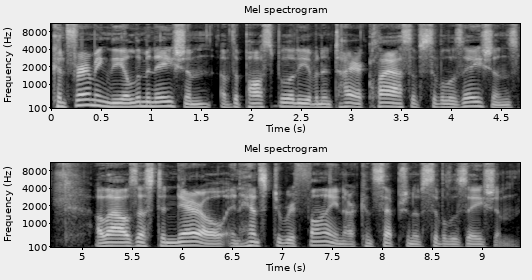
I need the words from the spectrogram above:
Confirming the elimination of the possibility of an entire class of civilizations allows us to narrow and hence to refine our conception of civilization.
